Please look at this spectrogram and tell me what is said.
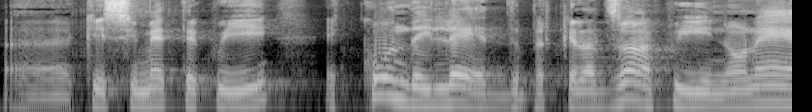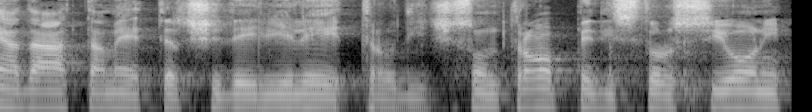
eh, che si mette qui e con dei led perché la zona qui non è adatta a metterci degli elettrodi ci sono troppe distorsioni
